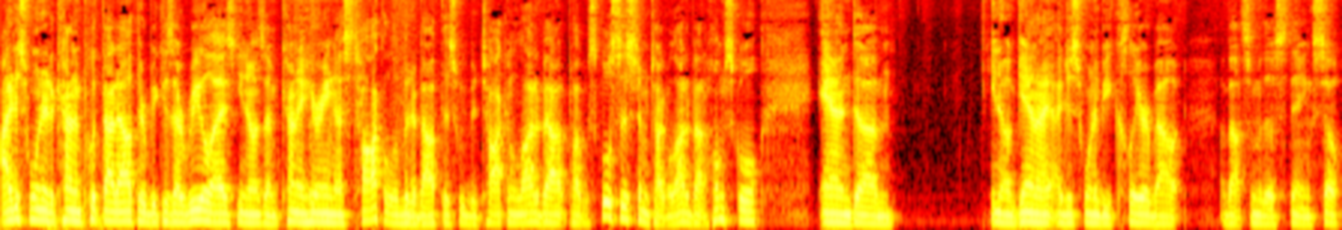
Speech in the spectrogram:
I just wanted to kind of put that out there because I realized, you know, as I'm kind of hearing us talk a little bit about this, we've been talking a lot about public school system, we talking a lot about homeschool, and um, you know, again, I, I just want to be clear about about some of those things. So,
